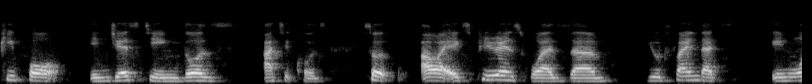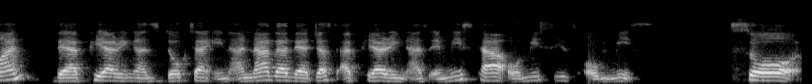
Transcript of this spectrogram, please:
people ingesting those articles. So our experience was um, you'd find that in one, they're appearing as doctor, in another, they're just appearing as a Mr. or Mrs. or Miss. So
